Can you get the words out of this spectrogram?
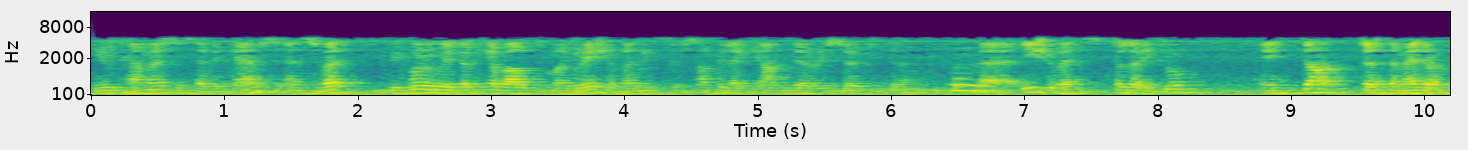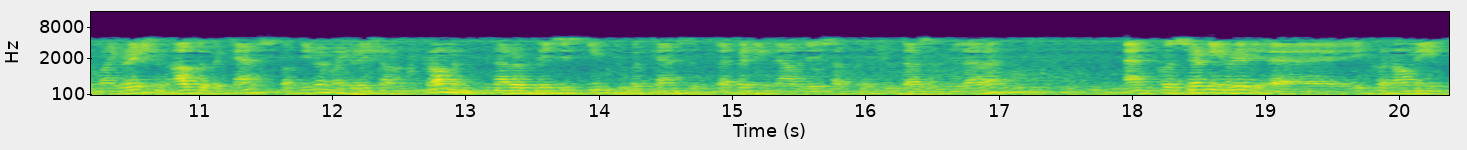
newcomers inside the camps, and so that before we were talking about migration, that is something like under-researched uh, mm. uh, issue. That's totally true. It's not just a matter of migration out of the camps, but even migration from other places into the camps that's happening nowadays after 2011. And concerning really uh, economic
